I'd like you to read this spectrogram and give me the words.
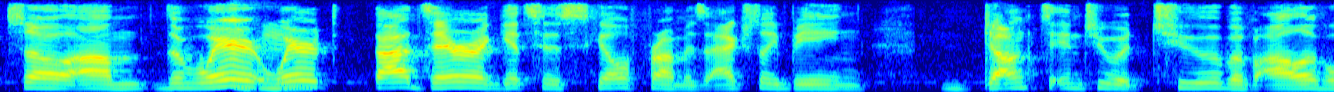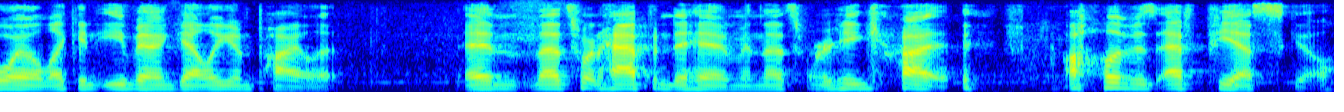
So um, the where Mhm. where Dot Zera gets his skill from is actually being dunked into a tube of olive oil like an Evangelion pilot, and that's what happened to him, and that's where he got all of his FPS skill.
